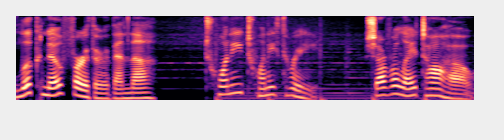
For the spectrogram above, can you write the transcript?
Look no further than the 2023 Chevrolet Tahoe.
